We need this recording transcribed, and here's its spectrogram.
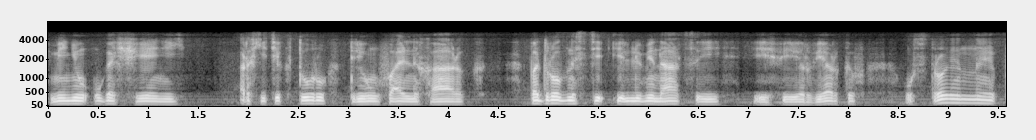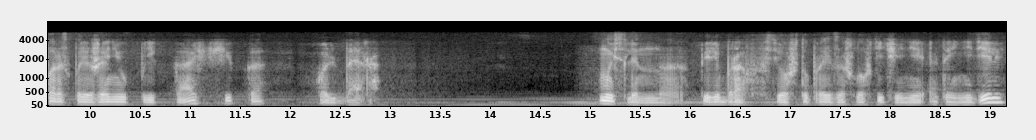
меню угощений, архитектуру триумфальных арок, подробности иллюминации и фейерверков, устроенные по распоряжению приказчика Кольбера. Мысленно перебрав все, что произошло в течение этой недели,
